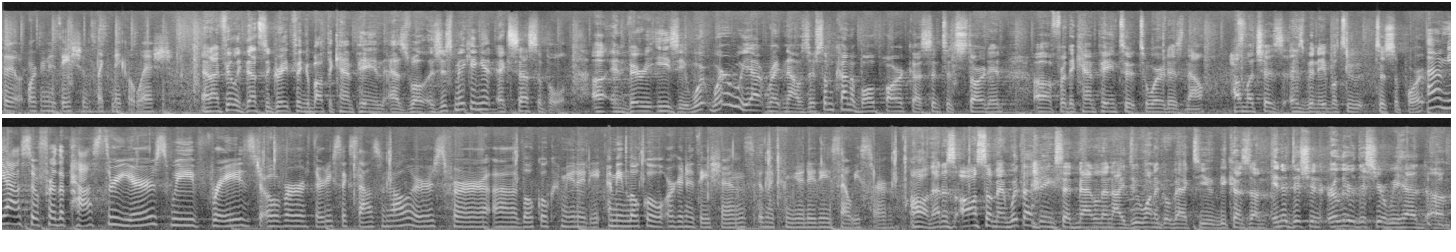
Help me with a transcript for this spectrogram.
to organizations like Make-A-Wish. And I feel like that's the great thing about the campaign as well, is just making it accessible uh, and very easy. Where, where, are we at right now? Is there some kind of ballpark uh, since it started uh, for the campaign to, to where it is now? How much has, has been able to, to support? Um, yeah, so for the past three years, we've raised over $36,000 for uh, local community, I mean, local organizations in the communities that we serve. Oh, that is awesome. And with that being said, Madeline, I do want to go back to you because um, in addition, earlier this year, we had um,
